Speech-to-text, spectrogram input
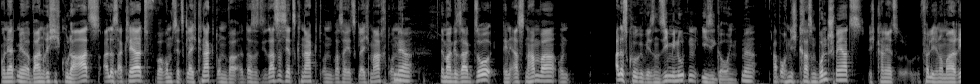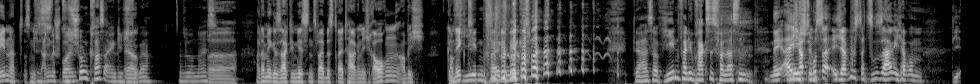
und er hat mir, war ein richtig cooler Arzt, alles erklärt, warum es jetzt gleich knackt und wa- dass es, dass es jetzt knackt und was er jetzt gleich macht. Und ja, immer gesagt, so, den ersten haben wir und alles cool gewesen. Sieben Minuten, easy going. ja. Hab auch nicht krassen Wundschmerz. Ich kann jetzt völlig normal reden, hat es nicht Das, das angeschwollen. ist schon krass eigentlich Ja. sogar. Also nice. äh, hat er mir gesagt, die nächsten zwei bis drei Tage nicht rauchen. Habe ich genickt. Auf jeden Fall genickt. da hast du auf jeden Fall die Praxis verlassen. Nee, Nee, ich, hab, muss, da, ich hab, muss dazu sagen, ich habe um die,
